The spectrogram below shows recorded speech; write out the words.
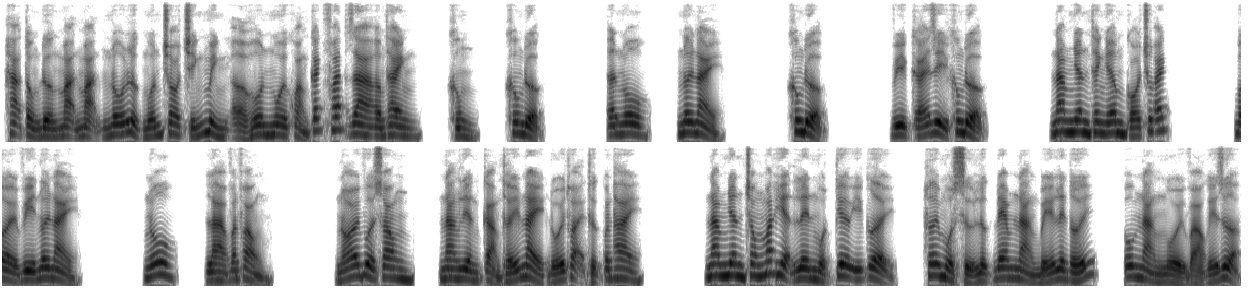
hạ tổng đường mạn mạn nỗ lực muốn cho chính mình ở hôn môi khoảng cách phát ra âm thanh, không, không được. Ân nô nơi này. Không được. Vì cái gì không được? Nam nhân thanh âm có chút ách. Bởi vì nơi này. Nô, là văn phòng. Nói vừa xong, nàng liền cảm thấy này đối thoại thực quen hay. Nam nhân trong mắt hiện lên một tia ý cười, hơi một sử lực đem nàng bế lên tới, ôm nàng ngồi vào ghế dựa.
